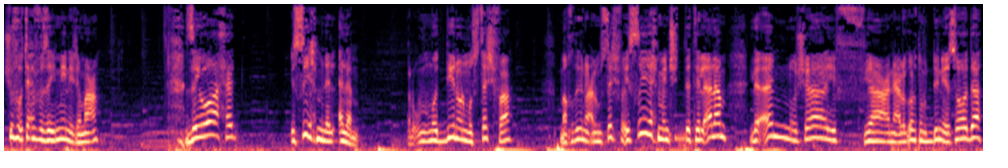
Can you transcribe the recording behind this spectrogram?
شوفوا تعرفوا زي مين يا جماعة؟ زي واحد يصيح من الألم. مودينه المستشفى ماخذينه على المستشفى يصيح من شدة الألم لأنه شايف يعني على قولتهم الدنيا سوداء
